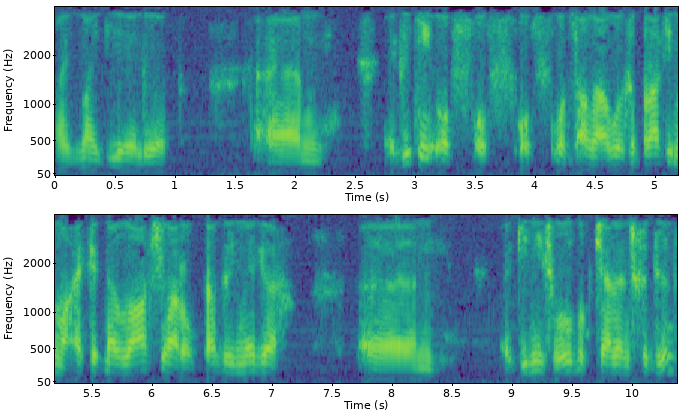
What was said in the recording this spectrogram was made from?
my, my diere loop. Ehm um, ek weet nie of of of ons al daaroor gepraat het maar ek het nou laas jaar op Agri Mega ehm um, Guinness World Book Challenge gedoen.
